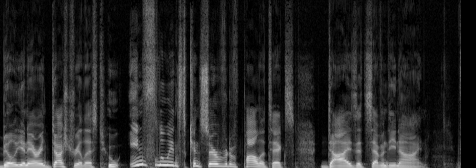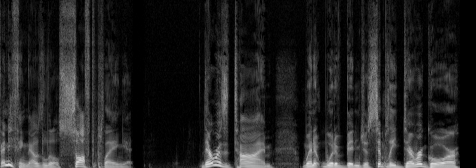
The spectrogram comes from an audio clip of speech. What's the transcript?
billionaire industrialist who influenced conservative politics, dies at 79. If anything, that was a little soft playing it. There was a time when it would have been just simply de rigueur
